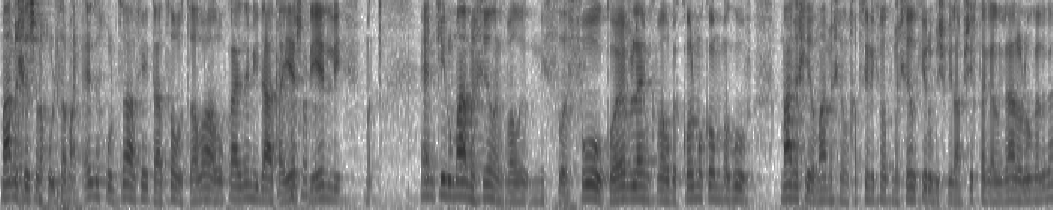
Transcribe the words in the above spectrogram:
מה המחיר של החולצה, איזה חולצה, אחי, תעצור, צרה, ארוכה, איזה מידה אתה, יש לי, אין לי. הם כאילו, מה המחיר, הם כבר נשרפו, כואב להם כבר בכל מקום בגוף. מה המחיר, מה המחיר, מחפשים לקנות מחיר כאילו בשביל להמשיך את הגלגל או לא גלגל.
